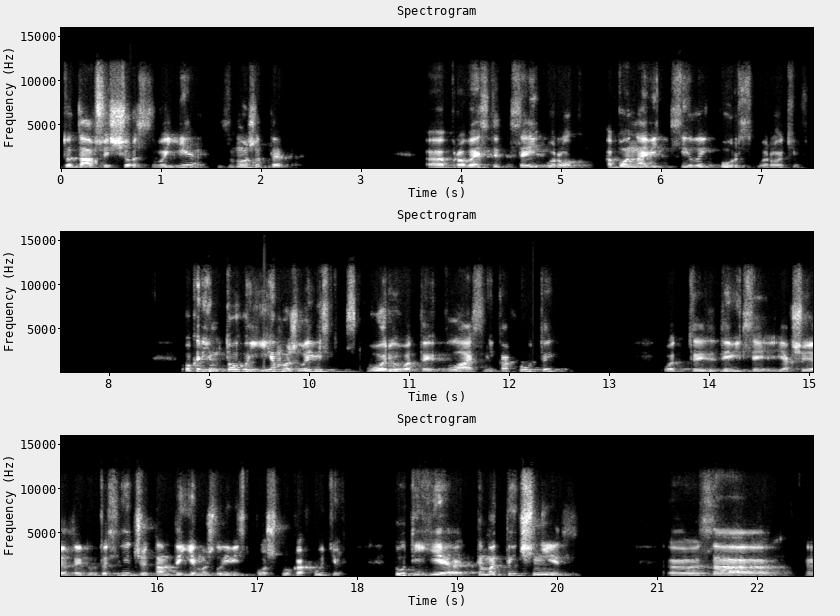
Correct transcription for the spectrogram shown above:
додавши щось своє, зможете е, провести цей урок або навіть цілий курс уроків. Окрім того, є можливість створювати власні кахути. От е, дивіться, якщо я зайду в досліджую, там, де є можливість пошуку кахутів, тут є тематичні е, за е,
